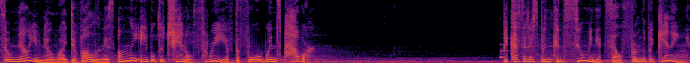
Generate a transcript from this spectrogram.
So now you know why Dvalin is only able to channel three of the four winds' power. Because it has been consuming itself from the beginning.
